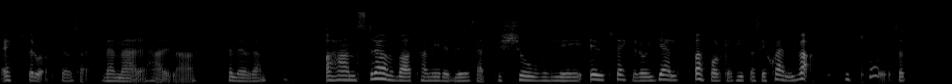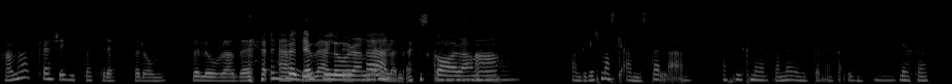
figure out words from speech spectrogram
efteråt. För jag var så här, vem är den här lilla förluren? Och hans dröm var att han ville bli så här personlig utvecklare och hjälpa folk att hitta sig själva. Okej. Så att han har kanske hittat rätt för de förlorade För den förlorande skaran. Ja. Ja, det kanske man ska anställa. Han skulle kunna hjälpa mig att hitta mig själv. Mm. Letat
